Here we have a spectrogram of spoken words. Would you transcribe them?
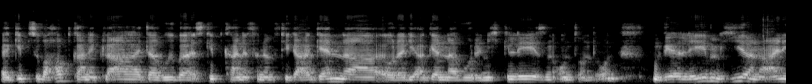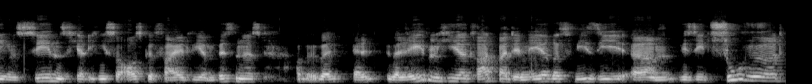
äh, gibt es überhaupt keine Klarheit darüber. Es gibt keine vernünftige Agenda oder die Agenda wurde nicht gelesen und, und, und. Und wir erleben hier in einigen Szenen, sicherlich nicht so ausgefeilt wie im Business, aber über, überleben hier gerade bei Daenerys, wie sie, ähm, wie sie zuhört,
